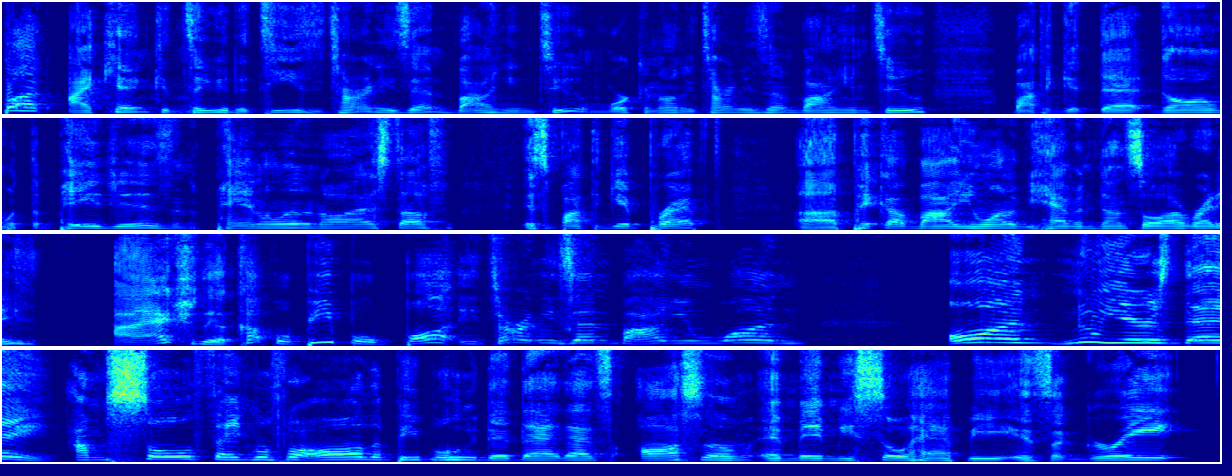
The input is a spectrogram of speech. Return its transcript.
But i can continue to tease eternity's end volume 2 i'm working on eternity's end volume 2 about to get that going with the pages and the paneling and all that stuff. It's about to get prepped. Uh, pick up volume 1 if you haven't done so already. I actually a couple people bought eternity's end volume 1 on New Year's Day. I'm so thankful for all the people who did that. That's awesome. It made me so happy. It's a great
